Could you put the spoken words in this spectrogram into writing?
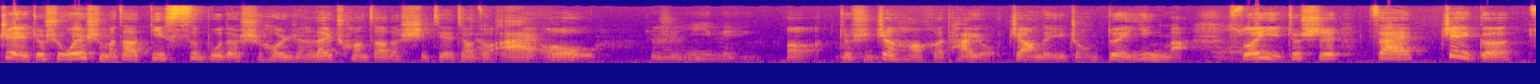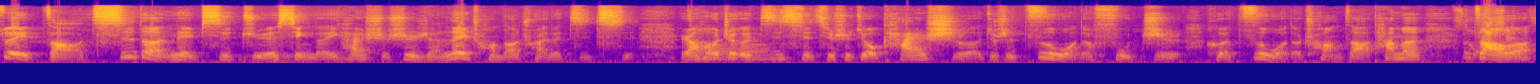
这也就是为什么到第四部的时候，人类创造的世界叫做 I O。就是一零，呃，就是正好和它有这样的一种对应嘛，所以就是在这个最早期的那批觉醒的，一开始是人类创造出来的机器，然后这个机器其实就开始了就是自我的复制和自我的创造，他们造了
